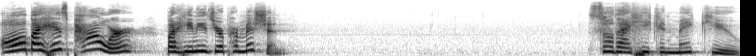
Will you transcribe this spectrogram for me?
All by his power, but he needs your permission so that he can make you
